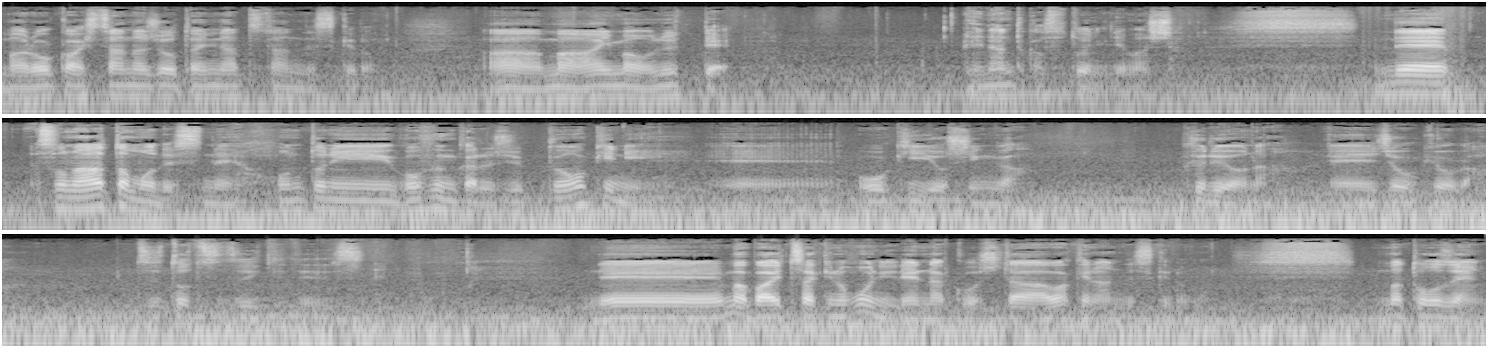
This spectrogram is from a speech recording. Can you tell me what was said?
まあ、廊下は悲惨な状態になってたんですけど、あまあ、合間を縫って、えー、なんとか外に出ました。で、その後もですね、本当に5分から10分おきに、えー、大きい余震が来るような、えー、状況がずっと続いててですね、で、まあ、バイト先の方に連絡をしたわけなんですけども、まあ、当然、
